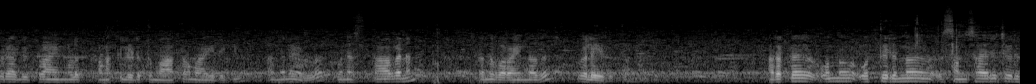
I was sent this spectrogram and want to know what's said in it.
ഒരു അഭിപ്രായങ്ങൾ കണക്കിലെടുത്ത് മാത്രമായിരിക്കും അങ്ങനെയുള്ള പുനഃസ്ഥാപനം എന്ന് പറയുന്നത് വിലയിരുത്തുന്നത്. അതൊക്കെ ഒന്ന് ഒത്തിരുന്ന് സംസാരിച്ച ഒരു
